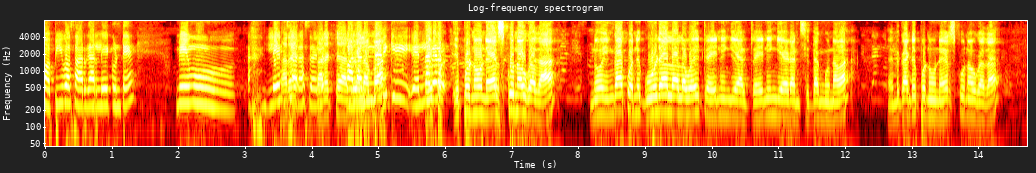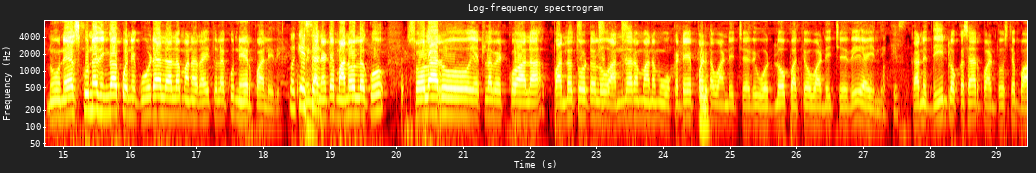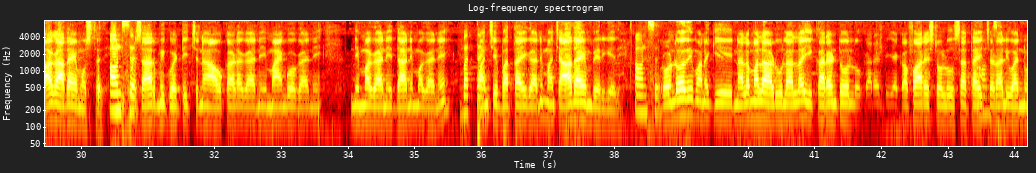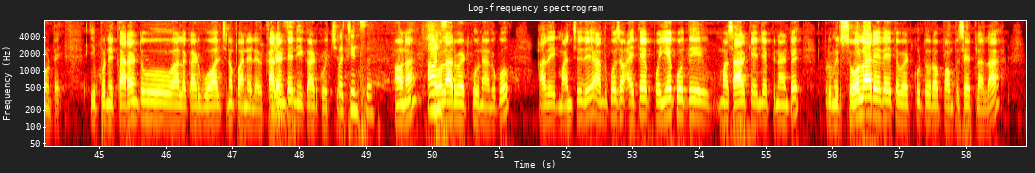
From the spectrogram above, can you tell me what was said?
మా PO sir గారు లేకుంటే మేము లేము సార్ అసలు. వాళ్ళందరికీ ఇప్పుడు- నువ్వు నేర్చుకున్నావు కదా నువ్వు ఇంకా కొన్ని గూడాలలో పోయి ట్రైనింగ్ చేయాలి. ట్రైనింగ్ చేయడానికి సిద్ధంగా ఉన్నావా? ఎందుకంటే ఇప్పుడు నువ్వు నేర్చుకున్నావు కదా నువ్వు నేర్చుకున్నది ఇంకా కొన్ని గూడాలలో మన రైతులకు నేర్పాలి ఇది సార్. ఎందుకంటే మనోళ్ళకు సోలారు ఎట్లా పెట్టుకోవాలా? పండ్ల తోటలు అందరం మనము ఒకటే పంట పండించేది ఒడ్లో పత్తి పండించేది అయింది. కానీ దీంట్లో ఒక్కసారి పంట వస్తే బాగా ఆదాయం వస్తుంది. సార్. మీకు పెట్టించిన అవకాడ కానీ మ్యాంగో కానీ నిమ్మ కానీ దానిమ్మ కానీ బత్తాయి. మంచి బత్తాయి కానీ మంచి ఆదాయం పెరిగేది. అవును సార్. రెండోది మనకి నల్లమల్ల అడవులలో ఈ కరెంట్ వాళ్ళు కరెంట్ ఇయ్యక ఫారెస్ట్ వాళ్ళు సతాయించడాలు ఇవన్నీ ఉంటాయి. ఇప్పుడు నీ కరెంటు వాళ్ళకి అడిగి పోవాల్సిన పనే లేదు. కరెంటే నీ కాడికి వచ్చింది. వచ్చింది సార్. అవునా? సోలార్ పెట్టుకునేందుకు అది మంచిది. అందుకోసం అయితే పొయ్యే కొద్దీ మా సార్కి ఏం చెప్పిన అంటే ఇప్పుడు మీరు సోలార్ ఏదైతే పెట్టుకుంటారో పంపు సెట్లలో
